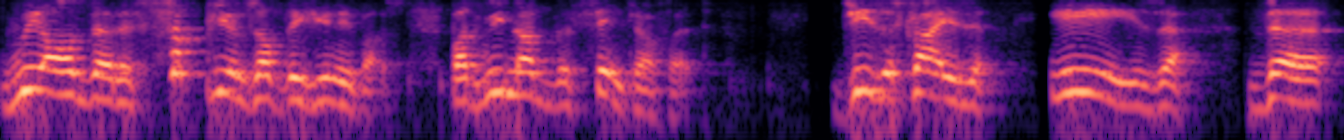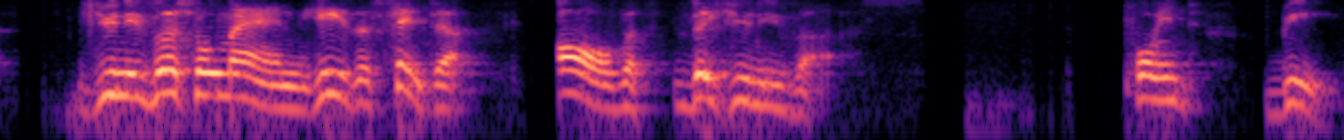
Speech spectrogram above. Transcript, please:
We are the recipients of the universe, but we're not the center of it. Jesus Christ is the universal man. He is the center of the universe. Point B.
